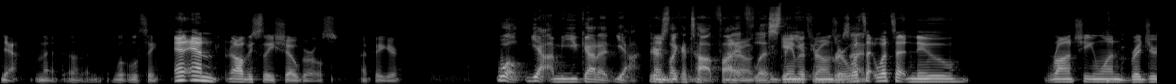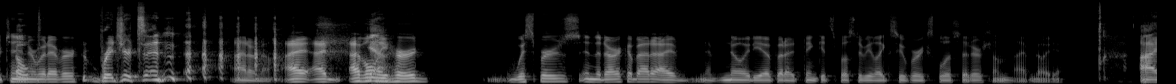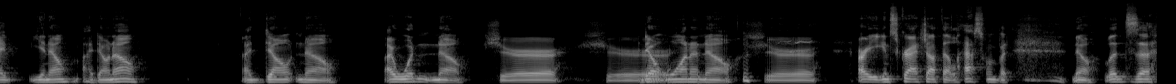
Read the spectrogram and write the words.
Yeah, uh, we'll, see. And and obviously showgirls. I figure Well, yeah, I mean, you got to yeah. There's And like a top five know, list. Game of Thrones or what's that? What's that new raunchy one? Bridgerton Oh. or whatever. Bridgerton. I don't know. I I've, I've only Yeah. heard whispers in the dark about it. I have no idea, but I think it's supposed to be like super explicit or something. I have no idea. I, you know, I don't know. I don't know. I wouldn't know. Sure, sure. I don't want to know. Sure. All right, you can scratch off that last one, but no, let's. uh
